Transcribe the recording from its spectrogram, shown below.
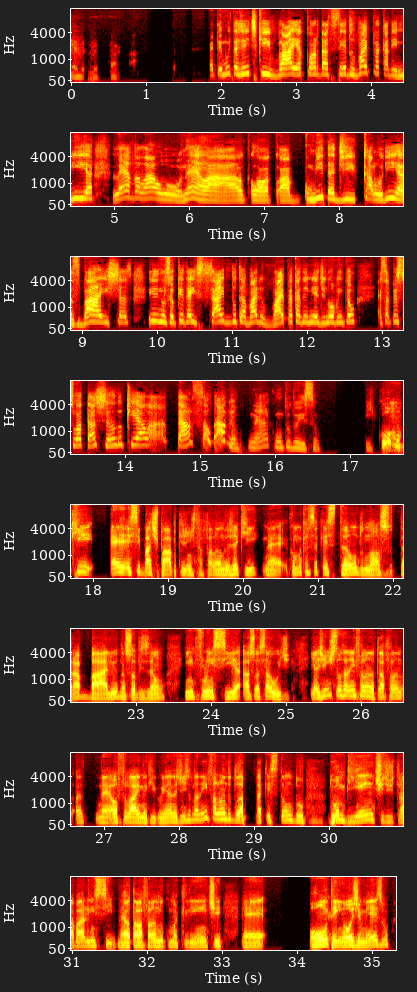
É, tem muita gente que vai, acorda cedo, vai para academia, leva lá o, né, a, a, a, comida de calorias baixas e não sei o que, daí sai do trabalho, vai para academia de novo. Então, essa pessoa está achando que ela está saudável, né, com tudo isso. E como que é esse bate-papo que a gente está falando hoje aqui, né? Como que essa questão do nosso trabalho, na sua visão, influencia a sua saúde? E a gente não está nem falando, eu falando ah, né, offline aqui com a gente não está nem falando do, da questão do, do ambiente de trabalho em si, né? Eu estava falando com uma cliente é, ontem, hoje mesmo,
